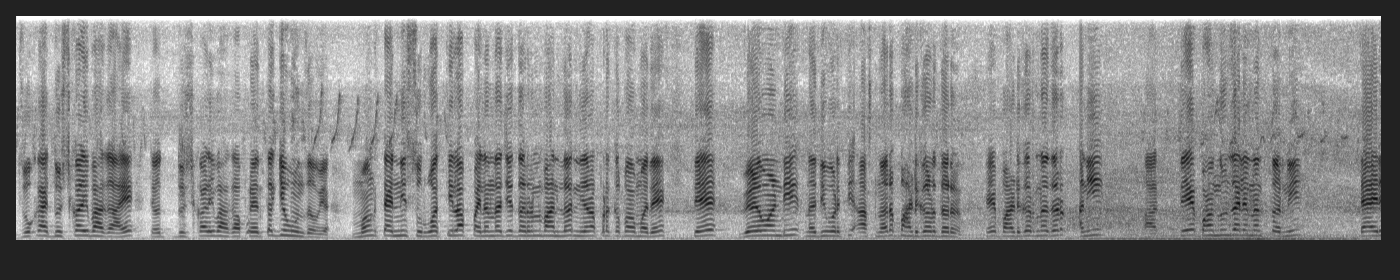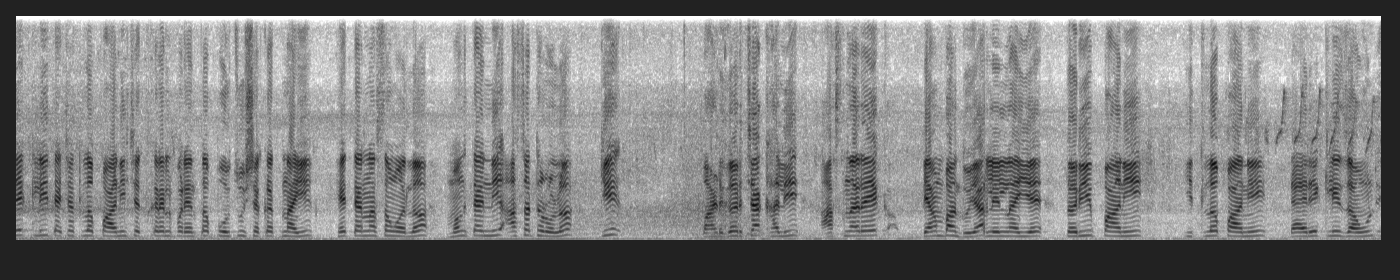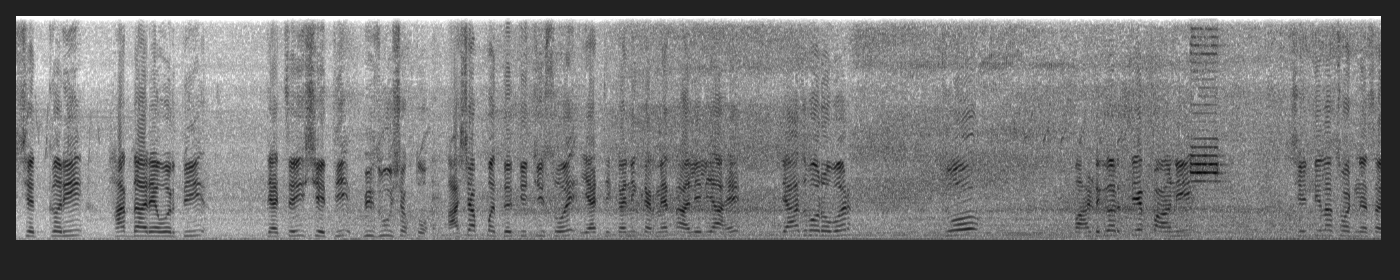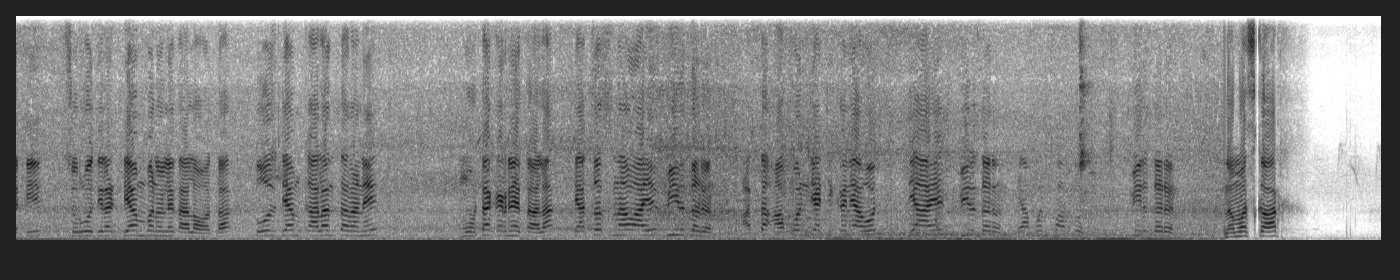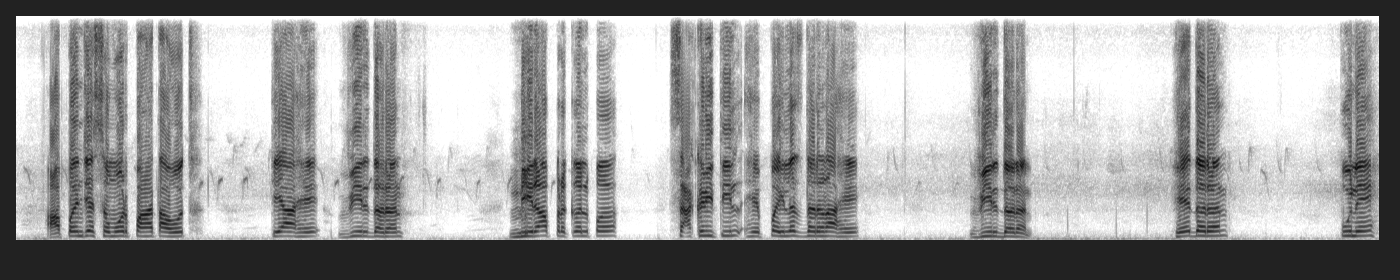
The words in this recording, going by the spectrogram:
जो काय दुष्काळी भाग आहे त्या दुष्काळी भागापर्यंत घेऊन जाऊया. मग त्यांनी सुरुवातीला पहिल्यांदा जे धरण बांधलं निरा प्रकल्पामध्ये ते वेळवंडी नदीवरती असणारं भाटगर धरण. हे भाटगर नगर आणि ते बांधून झाल्यानंतरनी डायरेक्टली त्याच्यातलं पाणी शेतकऱ्यांपर्यंत पोहोचू शकत नाही हे त्यांना समजलं. मग त्यांनी असं ठरवलं की भाटघरच्या खाली असणारे एक डॅम बांधूया. आलेलं नाही आहे तरी पाणी इथलं पाणी डायरेक्टली जाऊन शेतकरी हातदाऱ्यावरती त्याची शेती भिजवू शकतो. अशा पद्धतीची सोय या ठिकाणी करण्यात आलेली आहे. त्याचबरोबर जो भाटघरचे पाणी शेतीला सोडण्यासाठी सुरुवातीला डॅम बनवण्यात आला होता तोच डॅम कालांतराने मोठा करण्यात आला. त्याचंच नाव आहे वीर धरण आता आपण ज्या ठिकाणी आहोत ते आहे वीर धरण हे आपण पाहतो. वीर धरण नमस्कार. आपण जे समोर पाहत आहोत ते आहे वीर धरण मीरा प्रकल्प साखळीतील हे पहिलंच धरण आहे. वीर धरण. हे धरण पुणे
